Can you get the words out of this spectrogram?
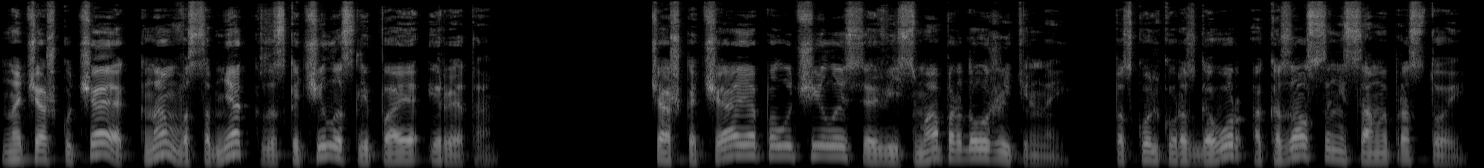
На чашку чая к нам в особняк заскочила слепая Ирета. Чашка чая получилась весьма продолжительной, поскольку разговор оказался не самый простой.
